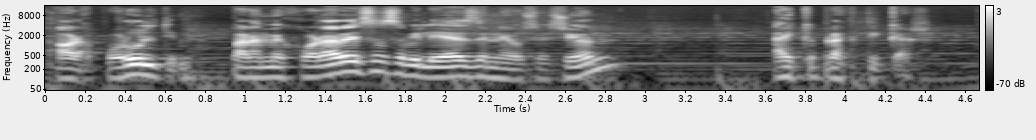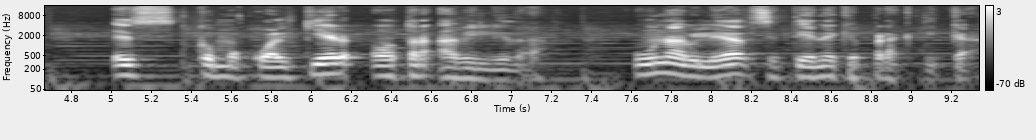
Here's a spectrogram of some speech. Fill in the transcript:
Ahora, por último, para mejorar esas habilidades de negociación, hay que practicar. Es como cualquier otra habilidad una habilidad se tiene que practicar.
